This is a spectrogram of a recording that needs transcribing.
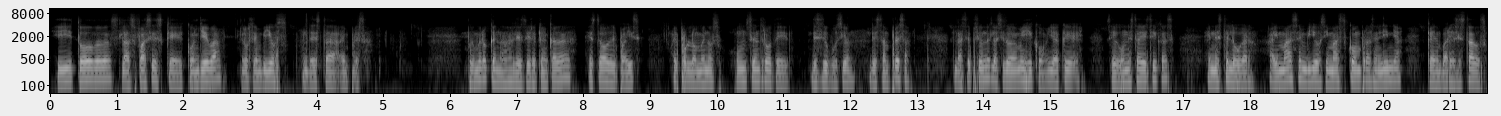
y todas las fases que conlleva los envíos de esta empresa. Primero que nada les diré que en cada estado del país hay por lo menos un centro de distribución de esta empresa. La excepción es la Ciudad de México, ya que, según estadísticas, en este lugar hay más envíos y más compras en línea que en varios estados.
